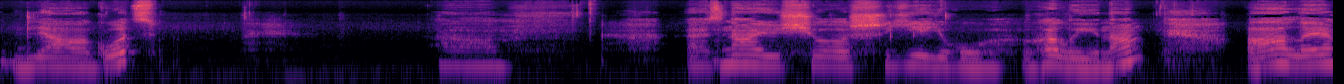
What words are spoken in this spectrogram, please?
для ГОЦ. Е, е, знаю, що ж є його Галина, але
